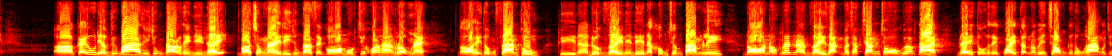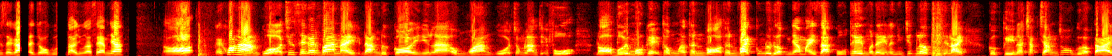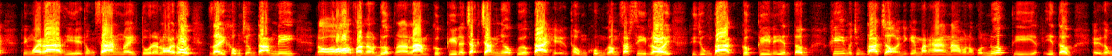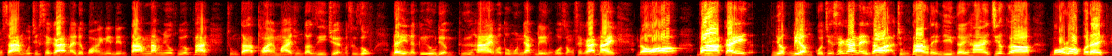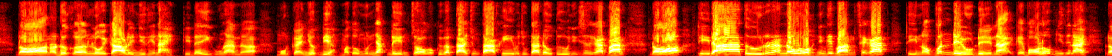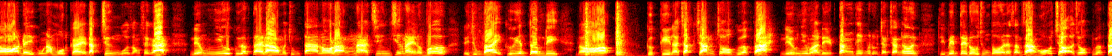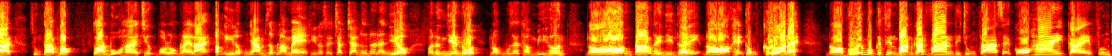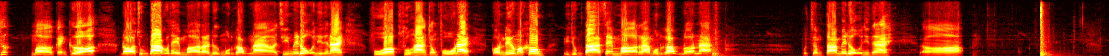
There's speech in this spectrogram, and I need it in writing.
à, cái ưu điểm thứ ba thì chúng ta có thể nhìn thấy. Vào trong này thì chúng ta sẽ có một chiếc khoang hàng rộng này. Đó hệ thống sàn thùng thì là được dày lên đến là 0.8 ly. Đó nó rất là dày dặn và chắc chắn cho quý bác tài. Đây tôi có thể quay tận vào bên trong cái thùng hàng của chiếc xe gas này cho quý bác tài chúng ta xem nhé đó, cái khoang hàng của chiếc xe gat van này đang được coi như là ông hoàng của trong làng chạy phố đó, với một cái hệ thống thân vỏ, thân vách cũng được nhà máy gia cố thêm vào đây là những chiếc lớp như thế này cực kỳ là chắc chắn cho quý bác tài. Thì ngoài ra thì hệ thống sàn này tôi đã nói rồi dày 0.8 ni. Đó và nó được là làm cực kỳ là chắc chắn như quý bác tài hệ thống khung gầm sắt xi rời. Thì chúng ta cực kỳ là yên tâm. Khi mà chúng ta chở những cái mặt hàng nào mà nó có nước thì yên tâm. Hệ thống sàn của chiếc xe gas này được bảo hành lên đến 8 năm như quý bác tài. Chúng ta thoải mái chúng ta di chuyển và sử dụng. Đây là cái ưu điểm thứ hai mà tôi muốn nhắc đến của dòng xe gas này. Đó và cái nhược điểm của chiếc xe gas này sao ạ? Chúng ta có thể nhìn thấy hai chiếc uh, bó lốp ở đây đó, nó được ờ, lồi cao lên như thế này. Thì đây cũng là ờ, một cái nhược điểm mà tôi muốn nhắc đến cho các quý bác tài chúng ta khi mà chúng ta đầu tư vào những chiếc xe gas van. Đó, thì đã từ rất là lâu rồi, những cái bản xe gas thì nó vẫn đều để lại cái bó lốp như thế này. Đó, đây cũng là một cái đặc trưng của dòng xe gas nếu như quý bác tài nào mà chúng ta lo lắng là chiếc chiếc này nó vỡ thì chúng ta hãy cứ yên tâm đi. Đó, cực kỳ là chắc chắn cho quý bác tài. Nếu như mà để tăng thêm cái độ chắc chắn hơn thì bên Tây Đô chúng tôi là sẵn sàng hỗ trợ cho quý bác tài. Chúng ta bọc toàn bộ hai chiếc bó lốp này lại. Bằng inox nhám dập lá me thì nó sẽ chắc chắn hơn rất là nhiều. Và đương nhiên rồi, nó cũng sẽ thẩm mỹ hơn. Đó, chúng ta có thể nhìn thấy, đó, hệ thống cửa này. Đó, với một cái phiên bản gát van thì chúng ta sẽ có hai cái phương thức mở cánh cửa. Đó, chúng ta có thể mở ra được một góc nào 90 độ như thế này, phù hợp xuống hàng trong phố này. Còn nếu mà không thì chúng ta sẽ mở ra một góc đó là 180 độ như thế này. Đó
